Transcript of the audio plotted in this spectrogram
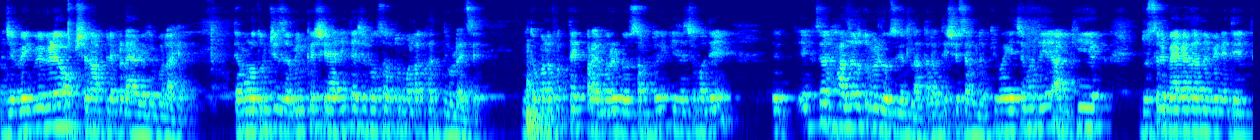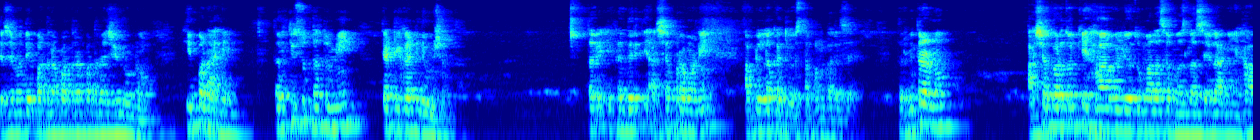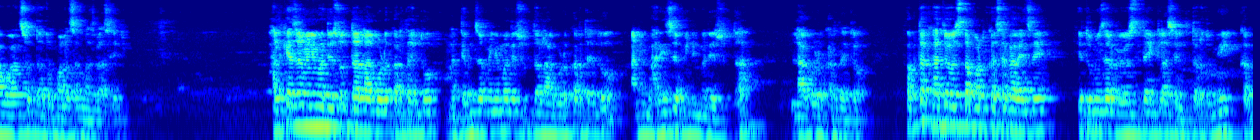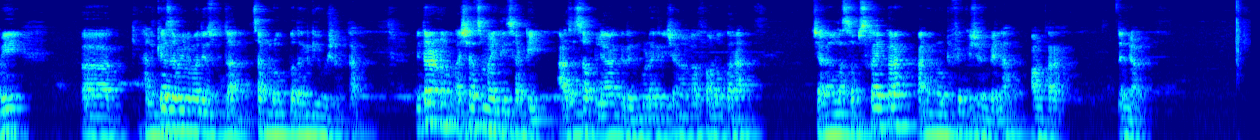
म्हणजे वेगवेगळे ऑप्शन आपल्याकडे अवेलेबल आहेत. त्यामुळे तुमची जमीन कशी आहे त्याच्यानुसार तुम्हाला खत निवडायचं आहे मी तुम्हाला फक्त एक प्रायमरी डोस सांगतोय की ज्याच्यामध्ये एक एक जर हा जर तुम्ही डोस घेतला तर अतिशय चांगलं. किंवा याच्यामध्ये आणखी एक दुसरी बॅग आता नवीन येते त्याच्यामध्ये पंधरा पंधरा पंधरा झिरो नऊ ही पण आहे. तर ती सुद्धा तुम्ही त्या ठिकाणी देऊ शकता. तर एकंदरीत अशाप्रमाणे आपल्याला खत व्यवस्थापन करायचं आहे तर मित्रांनो आशा करतो की हा व्हिडिओ तुम्हाला समजला असेल आणि हा आव्हान सुद्धा तुम्हाला समजला असेल. हलक्या जमिनीमध्ये सुद्धा लागवड करता येतो मध्यम जमिनीमध्ये सुद्धा लागवड करता येतो आणि भारी जमिनीमध्ये सुद्धा लागवड करता येतो. फक्त खत व्यवस्थापन कसं करायचंय हे तुम्ही जर व्यवस्थित ऐकलं असेल तर तुम्ही कमी हलक्या जमिनीमध्ये सुद्धा चांगलं उत्पादन घेऊ शकता. मित्रांनो अशाच माहितीसाठी आजच आपल्या ग्रेनबोड चॅनलला फॉलो करा. चॅनलला सबस्क्राईब करा आणि नोटिफिकेशन बेलला ऑन करा. धन्यवाद.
